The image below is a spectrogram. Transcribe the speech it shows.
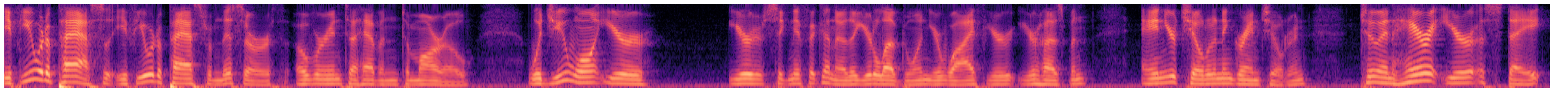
if you were to pass if you were to pass from this earth over into heaven tomorrow would you want your your significant other your loved one your wife your your husband and your children and grandchildren to inherit your estate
